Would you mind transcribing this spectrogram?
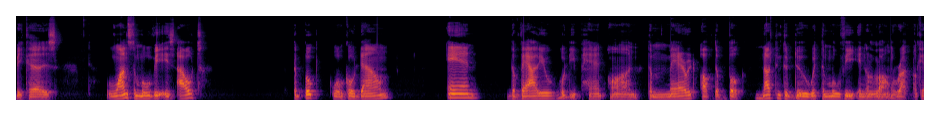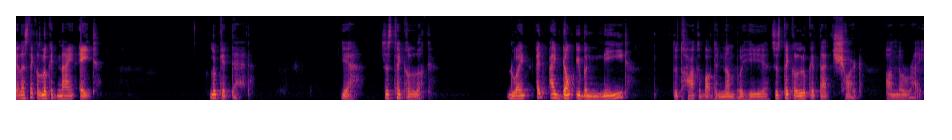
Because once the movie is out, the book will go down and the value will depend on the merit of the book. Nothing to do with the movie in the long run. Okay, let's take a look at 9-8. Look at that. Yeah, just take a look. Do I, I, I don't even need to talk about the number here, just take a look at that chart on the right,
